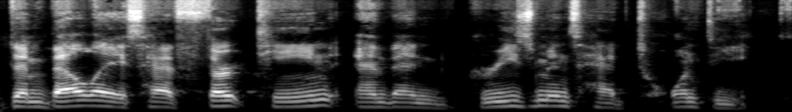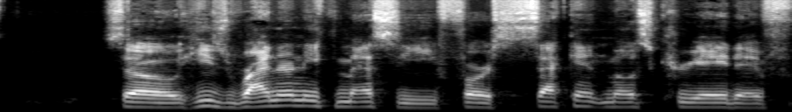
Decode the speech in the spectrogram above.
Dembele's had 13, and then Griezmann's had 20. So he's right underneath Messi for second most creative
